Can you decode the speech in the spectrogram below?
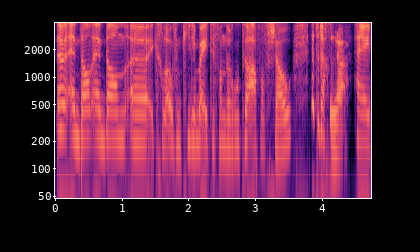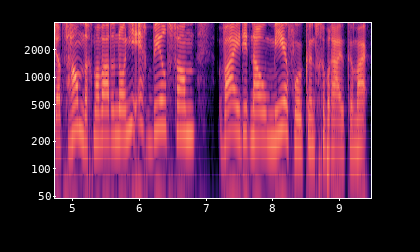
En dan, en dan ik geloof, een kilometer van de route af of zo. En toen dachten we, Ja. hé, hey, dat is handig. Maar we hadden nog niet echt beeld van waar je dit nou meer voor kunt gebruiken. Maar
